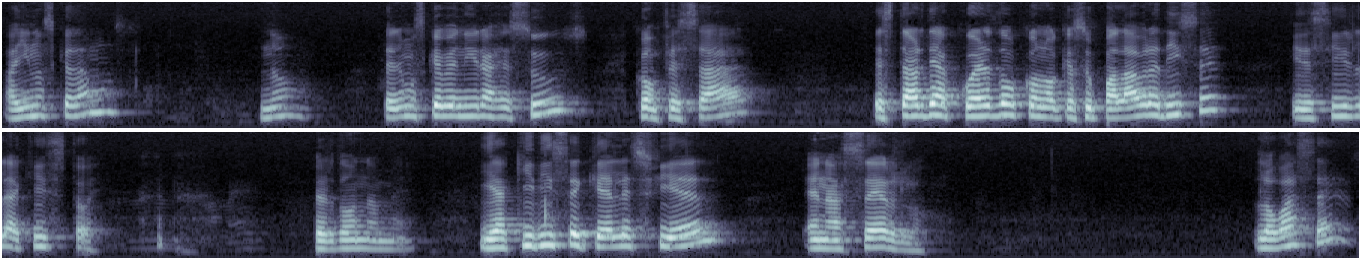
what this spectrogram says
¿Ahí nos quedamos? No. Tenemos que venir a Jesús, confesar, estar de acuerdo con lo que su palabra dice y decirle, aquí estoy. Perdóname. Y aquí dice que Él es fiel en hacerlo. Lo va a hacer.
